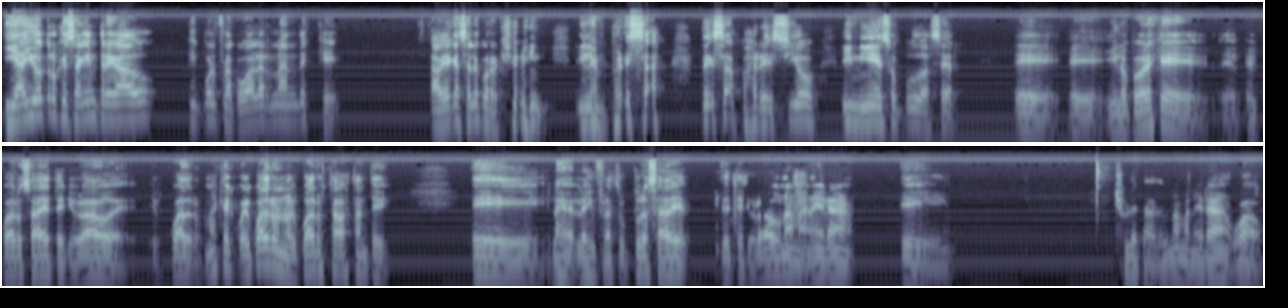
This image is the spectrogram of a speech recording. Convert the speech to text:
Y hay otros que se han entregado, tipo el Flacobal Hernández, que había que hacerle correcciones y, y la empresa desapareció y ni eso pudo hacer. Eh, eh, y lo peor es que el, cuadro se ha deteriorado, el cuadro, más que el, el cuadro no, el cuadro está bastante bien. Eh, la, la infraestructura se ha de- deteriorado de una manera eh, chuleta, de una manera, wow.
